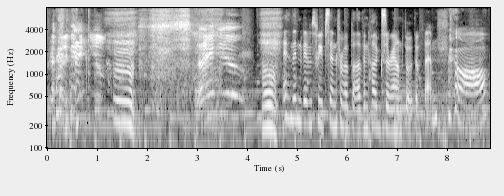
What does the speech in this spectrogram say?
Thank you. Thank you. And then Vim sweeps in from above and hugs around both of them. Aw.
